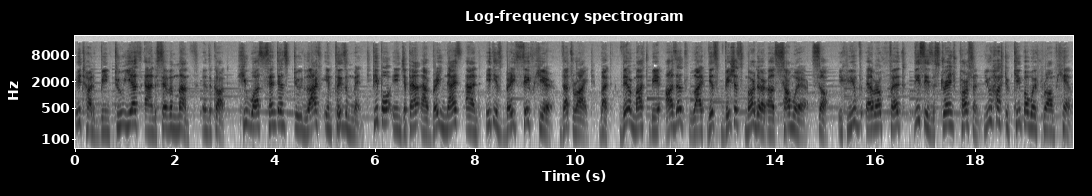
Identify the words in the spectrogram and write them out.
It had been two years and seven months in the court. He was sentenced to life imprisonment. People in Japan are very nice and it is very safe here. That's right. But there must be others like this vicious murderer somewhere. So, if you've ever felt this is a strange person, you have to keep away from him.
